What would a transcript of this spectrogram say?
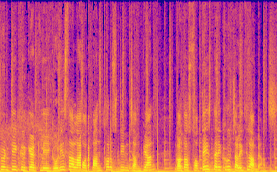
twenty cricket league Odisha life panthers team champion ଗତ ସତେଇଶ ତାରିଖରୁ ଚାଲିଥିଲା ମ୍ୟାଚ୍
